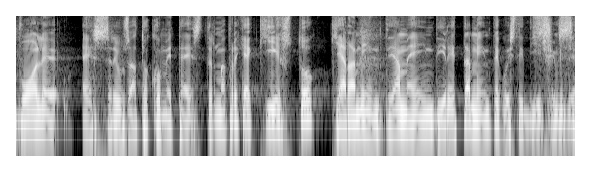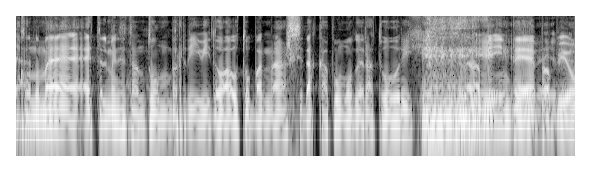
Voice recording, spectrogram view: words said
vuole essere usato come tester, ma perché ha chiesto chiaramente a me indirettamente questi 10 miliardi. Secondo me è talmente tanto un brivido autobannarsi da capo moderatori che veramente è, proprio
